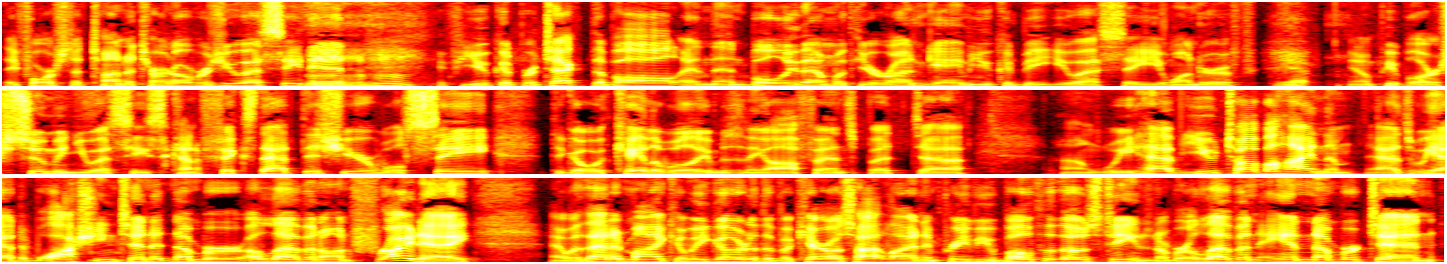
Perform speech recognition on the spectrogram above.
They forced a ton of turnovers. USC did. Mm-hmm. If you could protect the ball and then bully them with your run game, you could beat USC. You wonder if Yep. you know people are assuming USC's kind of fixed that this year. We'll see. To go with Caleb Williams in the offense, but. Uh, um, we have Utah behind them, as we had Washington at number 11 on Friday. And with that in mind, can we go to the Vaqueros hotline and preview both of those teams, number 11 and number 10,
